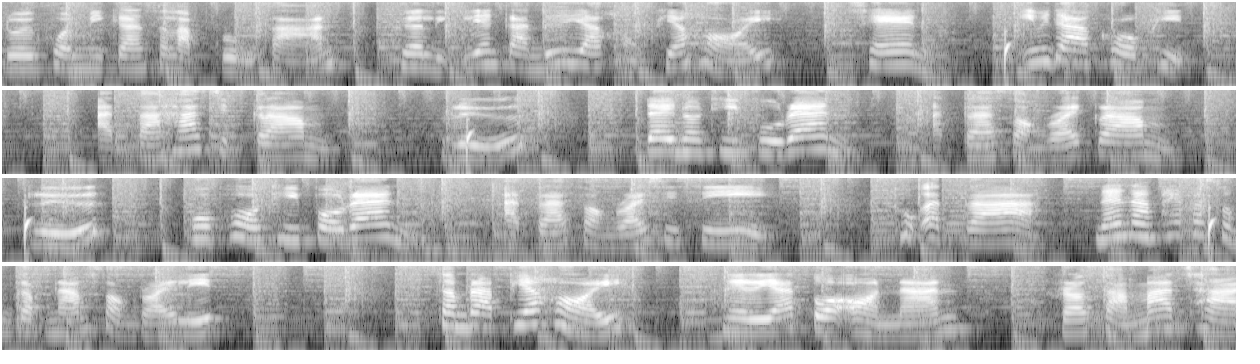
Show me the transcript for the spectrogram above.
โดยควรมีการสลับกลุ่มสาร เพื่อหลีกเลี่ยงการดื้อยาของเพลี้ยหอย เช่น imidacloprid อัตรา 50 กรัม หรือ dinotefuran อัตรา 200 กรัม หรือ buprofezin อัตรา 200 ซีซี ทุกอัตราแนะนำให้ผสมกับน้ำ 200 ลิตรสำหรับเพลี้ยหอย ในระยะตัวอ่อนนั้น เราสามารถใช้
